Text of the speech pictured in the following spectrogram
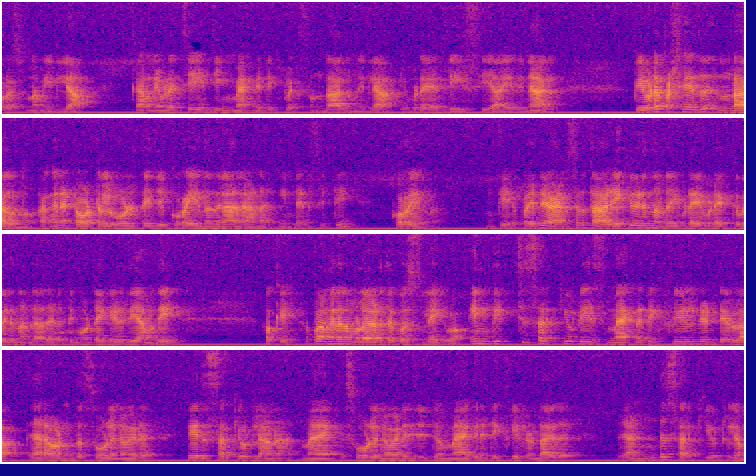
പ്രശ്നമില്ല. കാരണം ഇവിടെ ചേഞ്ചിങ് മാഗ്നറ്റിക് ഫ്ലക്സ് ഉണ്ടാകുന്നില്ല. ഇവിടെ ഡി സി ആയതിനാൽ. ഇപ്പൊ ഇവിടെ പക്ഷേ ഇത് ഉണ്ടാകുന്നു. അങ്ങനെ ടോട്ടൽ വോൾട്ടേജ് കുറയുന്നതിനാലാണ് ഇന്റൻസിറ്റി കുറയുന്നത്. ഓക്കെ അപ്പോൾ ഇതിന്റെ ആൻസർ താഴേക്ക് വരുന്നുണ്ട്. ഇവിടെ ഇവിടെയൊക്കെ വരുന്നുണ്ട്. അതെടുത്ത് ഇങ്ങോട്ടേക്ക് എഴുതിയാൽ മതി. ഓക്കെ അപ്പോൾ അങ്ങനെ നമ്മൾ അടുത്ത ക്വസ്റ്റിനിലേക്ക് പോവാം. In which circuit is magnetic field develop around the solenoid ഏത് സർക്യൂട്ടിലാണ് സോളിനോയിഡിന് ചുറ്റും മാഗ്നറ്റിക് ഫീൽഡ് ഉണ്ടായത്? രണ്ട് സർക്യൂട്ടിലും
